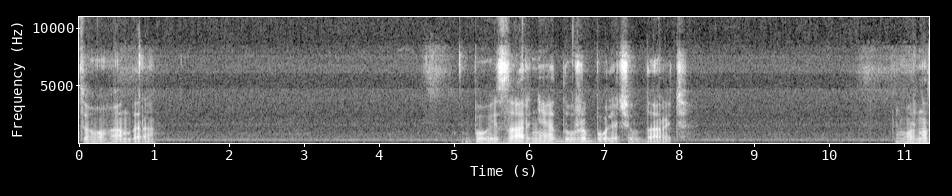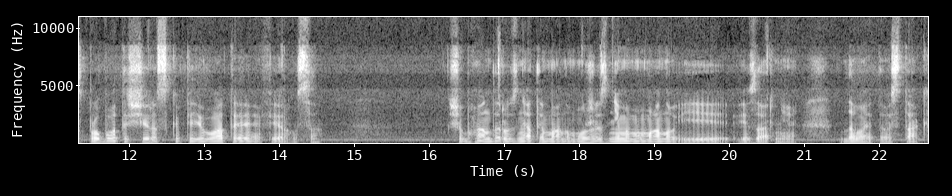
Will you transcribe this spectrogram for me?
цього Гандера? Бо Ізарнія дуже боляче вдарить. Можна спробувати ще раз скопіювати Фергуса. Щоб Гандеру зняти ману. Може знімемо ману і Ізарнії. Давайте ось так.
